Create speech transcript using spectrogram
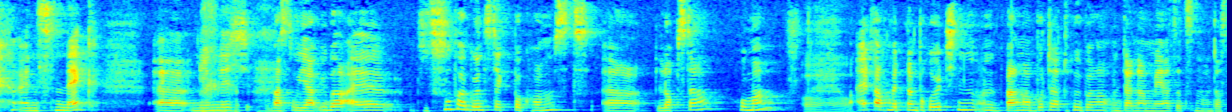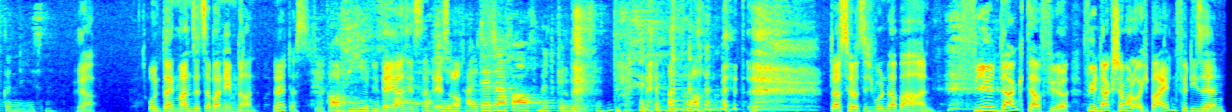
ein Snack, äh, nämlich was du ja überall super günstig bekommst, äh, Lobster, Hummer. Oh. Einfach mit einem Brötchen und warmer Butter drüber und dann am Meer sitzen und das genießen. Ja. Und dein Mann sitzt aber nebendran. Ne? Das, auf jeden der Fall. Sitzt, auf der jeden Fall. Der darf auch mit genießen. Das hört sich wunderbar an. Vielen Dank dafür. Vielen Dank schon mal euch beiden für diesen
